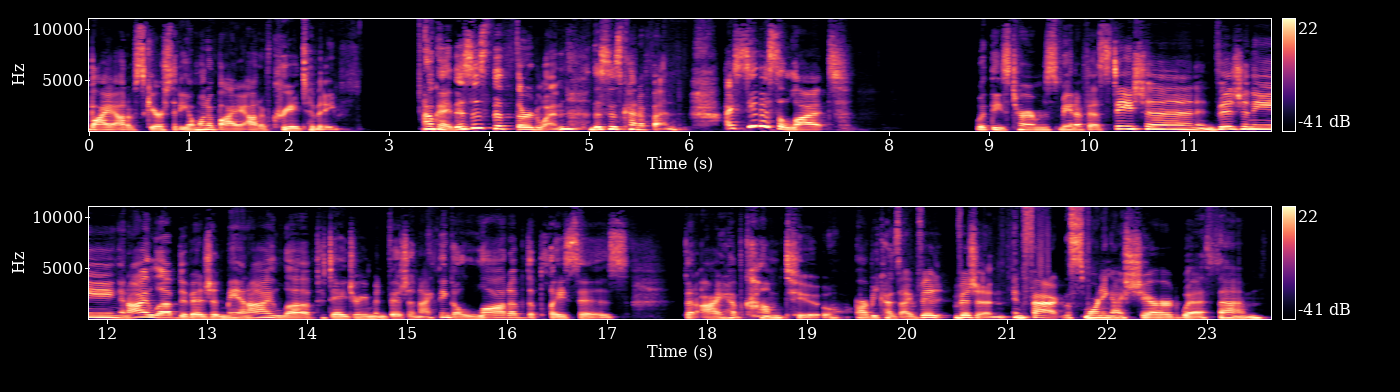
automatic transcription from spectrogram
buy out of scarcity. I want to buy out of creativity. Okay, this is the third one. This is kind of fun. I see this a lot with these terms manifestation and visioning. And I love division. Man, I love to daydream and vision. I think a lot of the places that I have come to are because I vi- vision. In fact, this morning I shared with um,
